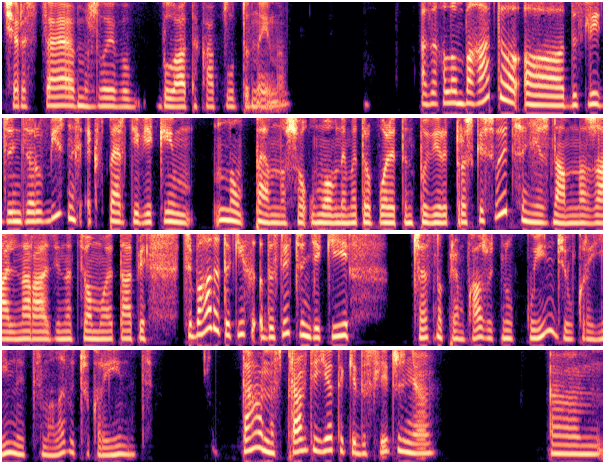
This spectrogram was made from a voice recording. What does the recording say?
Через це можливо була така плутанина. А загалом багато о, досліджень зарубіжних експертів, яким ну певно, що умовний метрополітен повірить трошки швидше, ніж нам, на жаль, наразі на цьому етапі. Чи багато таких досліджень, які чесно прям кажуть, ну Куінджі українець, Малевич українець? Так, насправді є такі дослідження. Ем,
